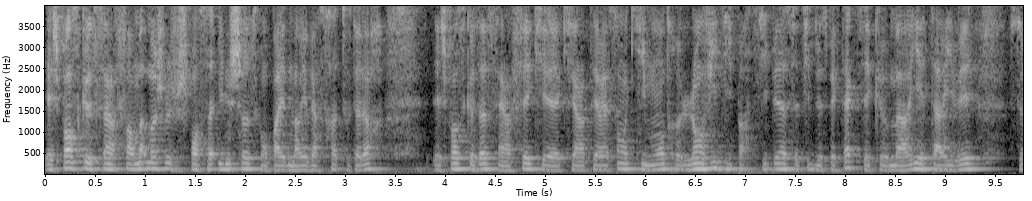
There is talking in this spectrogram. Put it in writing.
Et je pense que c'est un format. Moi, je, je pense à une chose qu'on parlait de Marie Verstraat tout à l'heure. Et je pense que ça, c'est un fait qui est, qui est intéressant, qui montre l'envie d'y participer à ce type de spectacle. C'est que Marie est arrivée ce,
